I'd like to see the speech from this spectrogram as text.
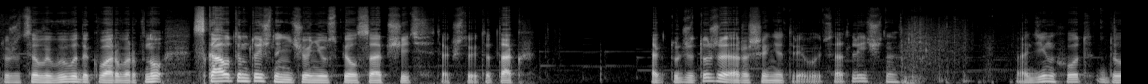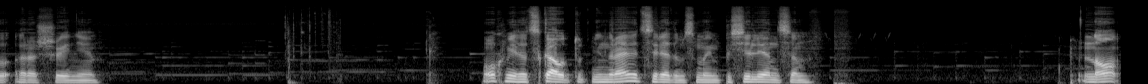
Тут уже целый выводок варваров. Но скаут им точно ничего не успел сообщить. Так что это так. Так, тут же тоже орошение требуется. Отлично. Один ход до орошения. Ох, мне этот скаут тут не нравится рядом с моим поселенцем. Но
